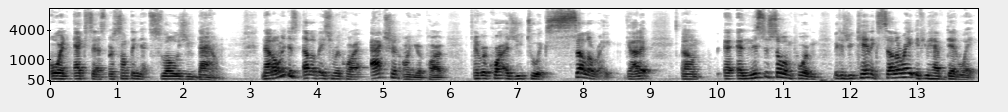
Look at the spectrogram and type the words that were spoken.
or an excess or something that slows you down. Not only does elevation require action on your part, it requires you to accelerate. Got it? Um, and, this is so important because you can't accelerate if you have dead weight.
